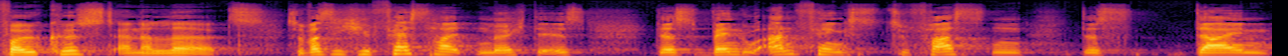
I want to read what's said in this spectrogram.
focused and alert. So was ich hier festhalten möchte ist, dass wenn du anfängst zu fasten, dass dein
